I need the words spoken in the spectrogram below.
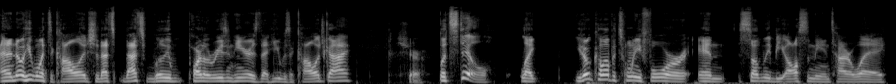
And I know he went to college, so that's that's really part of the reason here is that he was a college guy. Sure. But still, like you don't come up at 24 and suddenly be awesome the entire way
